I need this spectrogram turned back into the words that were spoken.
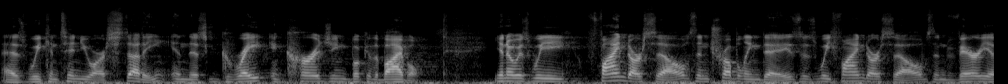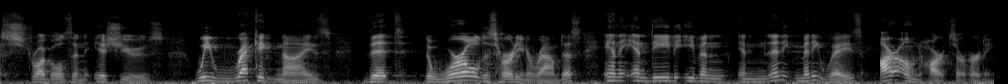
as we continue our study in this great, encouraging book of the Bible. You know, as we find ourselves in troubling days, as we find ourselves in various struggles and issues, we recognize that the world is hurting around us, and indeed, even in many, many ways, our own hearts are hurting.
